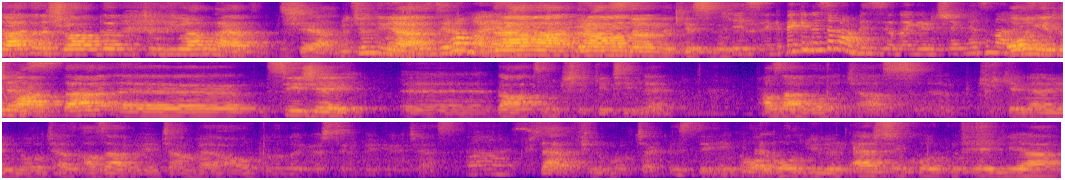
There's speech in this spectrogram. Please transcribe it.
zaten şu anda bütün dünyanın hayatı şey yani. Bütün dünya Drama yani. drama, drama döndü kesinlikle. Kesinlikle. Peki ne zaman vizyona girecek? Ne zaman 17 izleyeceğiz? Mart'ta e, CJ e, dağıtım şirketiyle pazarda olacağız. E, Türkiye'nin her yerinde olacağız. Azerbaycan ve Avrupa'da da gösterimde gireceğiz. Aa, Güzel bir film olacak. İzleyin. Bol bol gülün. Ersin Korkut, Evliya,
